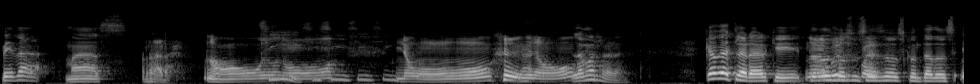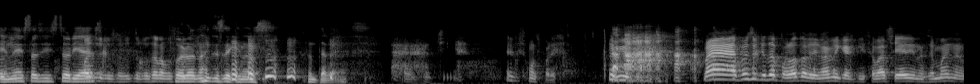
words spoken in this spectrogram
peda más rara. No, Sí, no. sí, sí, sí, sí. No, La- no. La más rara. Cabe aclarar que No, todos pues, los para- sucesos contados en pues, estas historias acostáramos. fueron antes de que nos juntáramos. Ah, chinga. Es que somos pareja. ah, pero eso queda para la otra dinámica que se va a hacer en la semana.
